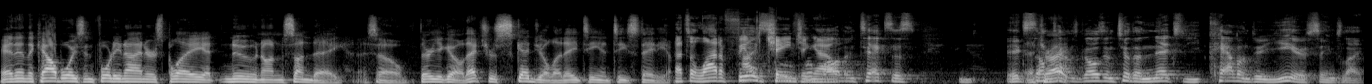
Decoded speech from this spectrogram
And then the Cowboys and 49ers play at noon on Sunday. So there you go. That's your schedule at AT&T Stadium. That's a lot of field changing out. in Texas, it That's sometimes right. goes into the next calendar year, seems like.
